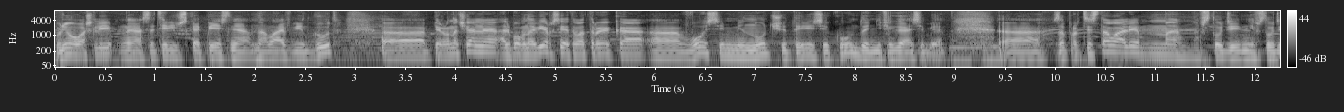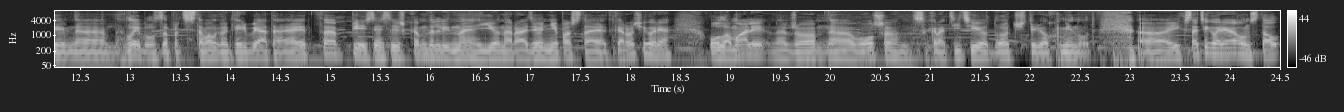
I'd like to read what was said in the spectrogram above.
В него вошли э, сатирическая песня на Life Been Good. Э, Первоначальная альбомная версия этого трека э, 8 минут 4 секунды. Нифига себе. Запротестовали в студии, не в студии, лейбл запротестовал, говорит, ребята, эта песня слишком длинная, ее на радио не поставят. Короче говоря, уломали Джо Волша сократить ее до 4 минут. И, кстати говоря, он стал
